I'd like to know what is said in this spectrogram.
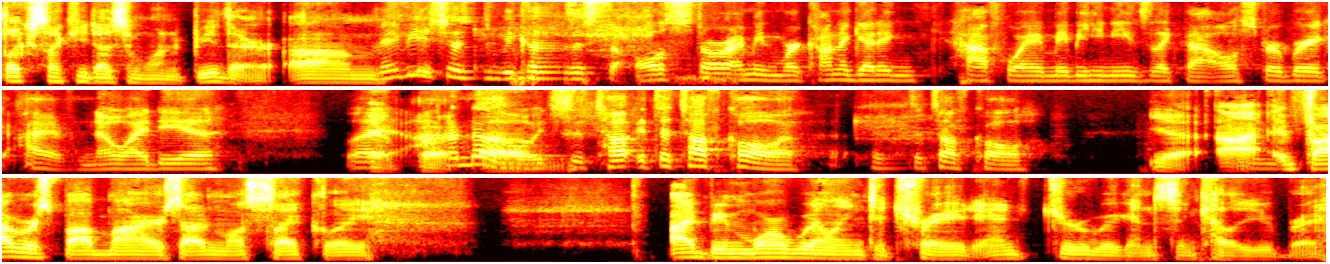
looks like he doesn't want to be there. Um Maybe it's just because it's the All Star. I mean, we're kind of getting halfway. Maybe he needs like that All Star break. I have no idea. Like Yeah, I don't know. um, it's a tough. It's a tough call. It's a tough call. Yeah, I, if I was Bob Myers, I'd most likely, I'd be more willing to trade Andrew Wiggins than Kelly Oubre.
